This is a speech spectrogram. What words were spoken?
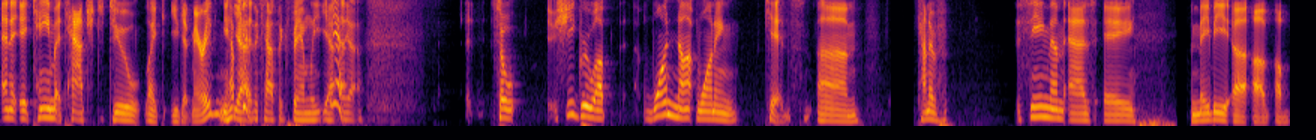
and it, it came attached to like you get married and you have yeah, kids. the Catholic family. Yeah, Yeah. yeah, so she grew up one not wanting kids um kind of seeing them as a maybe a a a,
